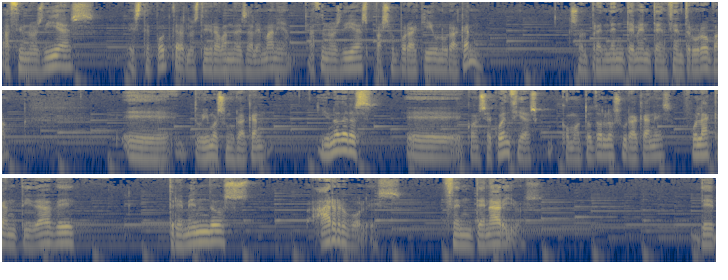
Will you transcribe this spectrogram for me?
Hace unos días, este podcast lo estoy grabando desde Alemania, hace unos días pasó por aquí un huracán, sorprendentemente en Centro Europa. Eh, tuvimos un huracán y una de las eh, consecuencias, como todos los huracanes, fue la cantidad de tremendos árboles centenarios de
